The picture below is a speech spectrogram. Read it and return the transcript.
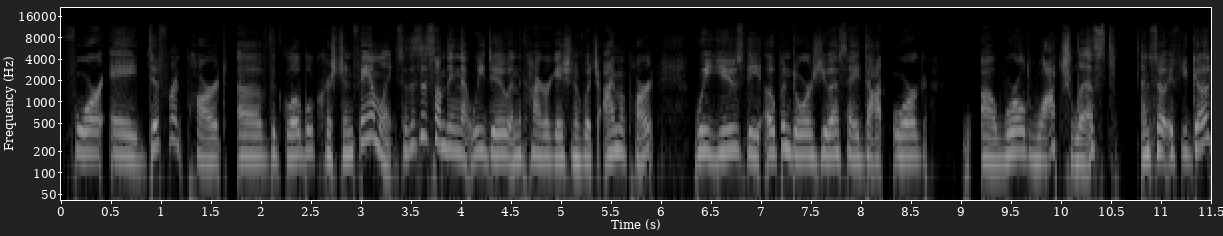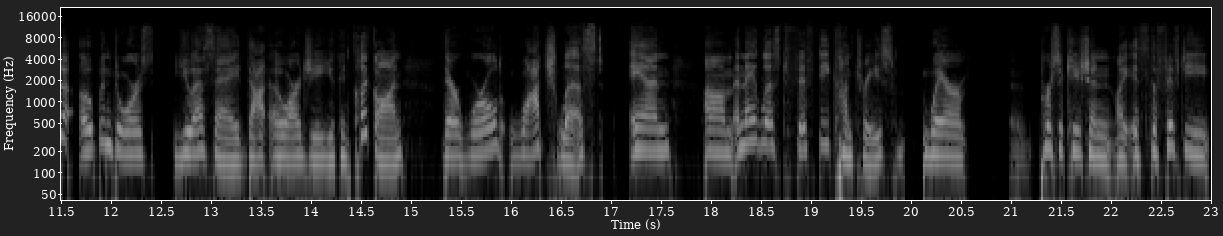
for a different part of the global Christian family. So this is something that we do in the congregation of which I'm a part. We use the OpenDoorsUSA.org uh, World Watch List. And so if you go to OpenDoorsUSA.org, you can click on their World Watch List, and um, and they list 50 countries where uh, persecution, like it's the 50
